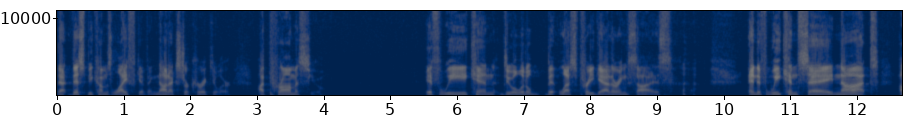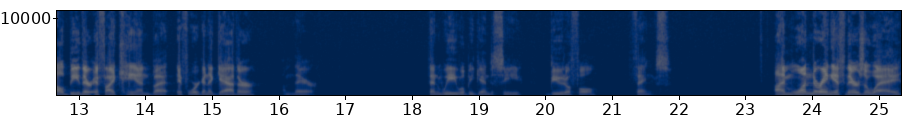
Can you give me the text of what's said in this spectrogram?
That this becomes life giving, not extracurricular. I promise you. If we can do a little bit less pre gathering sighs, and if we can say, not, I'll be there if I can, but if we're going to gather, I'm there, then we will begin to see beautiful things. I'm wondering if there's a way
